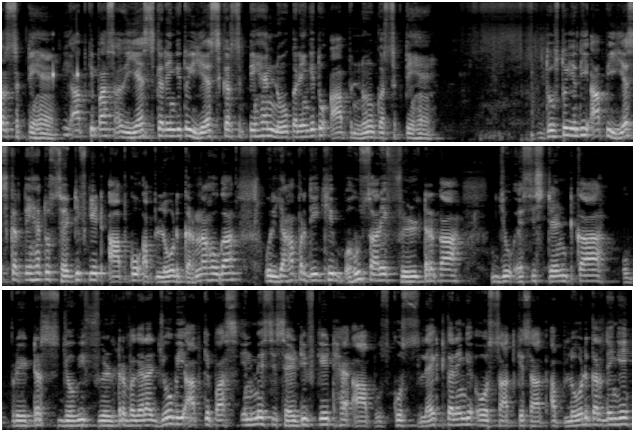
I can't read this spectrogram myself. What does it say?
कर सकते हैं। आपके पास यस करेंगे तो यस कर सकते हैं नो करेंगे तो आप नो कर सकते हैं। दोस्तों, यदि आप यस करते हैं तो सर्टिफिकेट आपको अपलोड करना होगा। और यहाँ पर देखिए, बहुत सारे फ़िल्टर का, जो असिस्टेंट का ऑपरेटर्स जो भी फ़िल्टर वगैरह, जो भी आपके पास इनमें से सर्टिफिकेट है, आप उसको सिलेक्ट करेंगे और साथ के साथ अपलोड कर देंगे।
